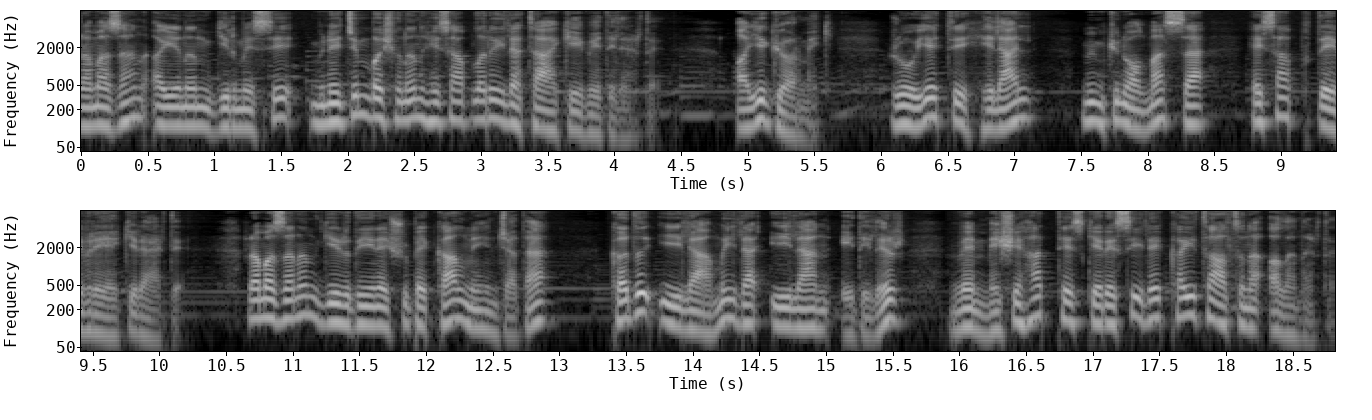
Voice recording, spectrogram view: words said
Ramazan ayının girmesi müneccim başının hesaplarıyla takip edilirdi. Ayı görmek, rüyeti hilal mümkün olmazsa hesap devreye girerdi. Ramazanın girdiğine şüphe kalmayınca da kadı ilamıyla ilan edilir ve meşihat tezkeresiyle kayıt altına alınırdı.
